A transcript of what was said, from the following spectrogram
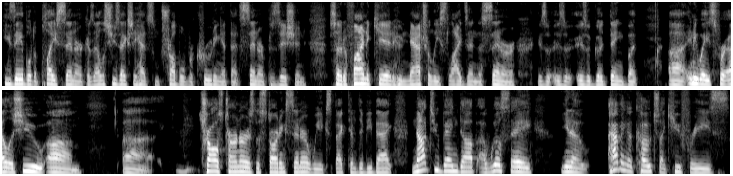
he's able to play center because LSU's actually had some trouble recruiting at that center position. So to find a kid who naturally slides into center is a, is a, is a good thing. But, uh, anyways, for LSU, um, uh, Charles Turner is the starting center. We expect him to be back. Not too banged up. I will say, you know, having a coach like Hugh Freeze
